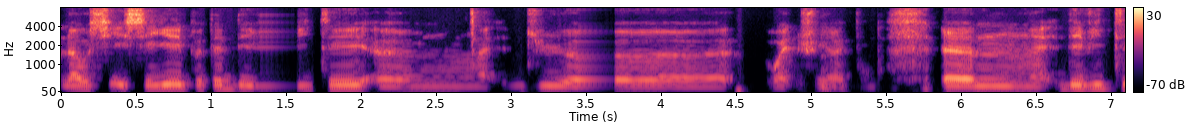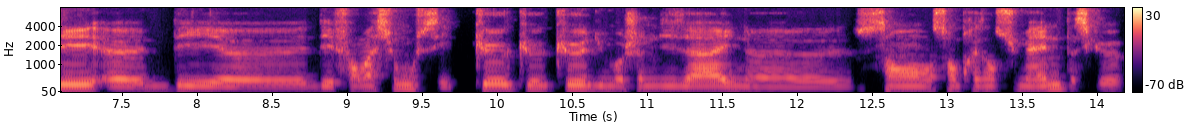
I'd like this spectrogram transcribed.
là aussi, essayez peut-être d'éviter euh, du. Euh, ouais, je vais y répondre. d'éviter des, formations où c'est que, que, que du motion design sans, présence humaine, parce que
